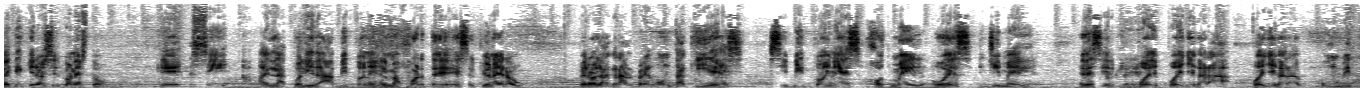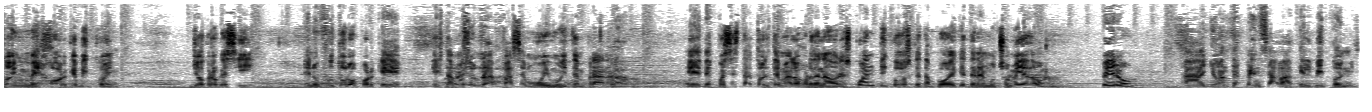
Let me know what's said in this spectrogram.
¿qué quiero decir con esto? Que sí, en la actualidad Bitcoin es el más fuerte, es el pionero, pero la gran pregunta aquí es si Bitcoin es Hotmail o es Gmail. Es decir, puede, puede, llegar a, puede llegar a un Bitcoin mejor que Bitcoin. Yo creo que sí, en un futuro porque estamos en una fase muy, muy temprana. Eh, después está todo el tema de los ordenadores cuánticos, que tampoco hay que tener mucho miedo. Mm. Pero ah, yo antes pensaba que el Bitcoin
